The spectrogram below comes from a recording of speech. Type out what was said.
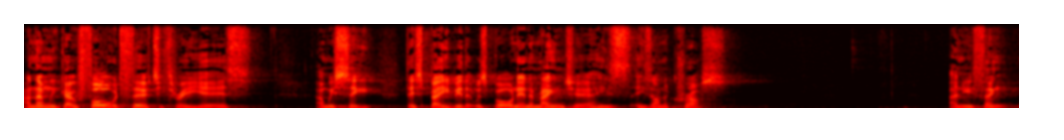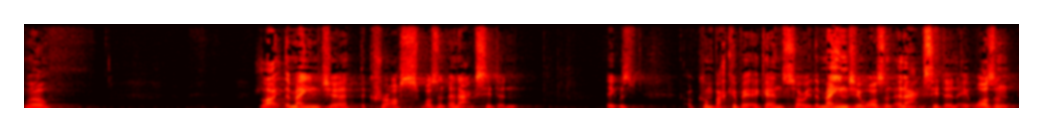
And then we go forward 33 years, and we see this baby that was born in a manger, he's, he's on a cross. And you think, well, like the manger, the cross wasn't an accident. It was, I'll come back a bit again, sorry. The manger wasn't an accident. It wasn't,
